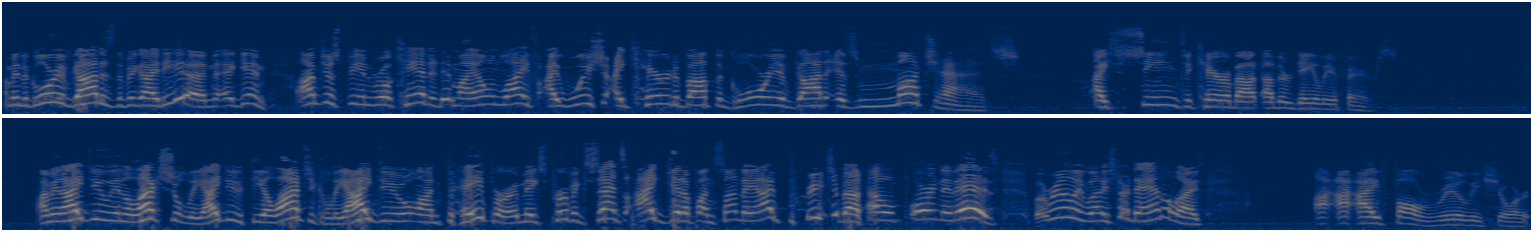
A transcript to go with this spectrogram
I mean, the glory of God is the big idea. And again, I'm just being real candid. In my own life, I wish I cared about the glory of God as much as I seem to care about other daily affairs. I mean, I do intellectually, I do theologically, I do on paper. It makes perfect sense. I get up on Sunday and I preach about how important it is. But really, when I start to analyze, I, I, fall really short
